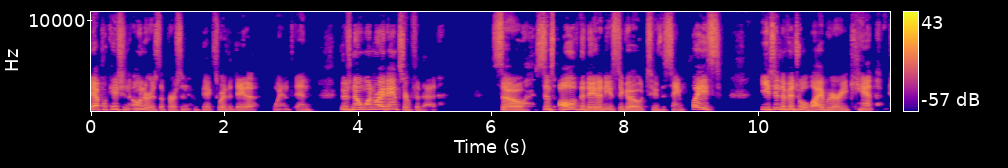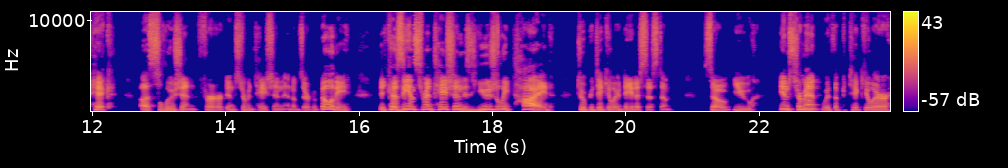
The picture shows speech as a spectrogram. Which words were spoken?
The application owner is the person who picks where the data went, and there's no one right answer for that. So since all of the data needs to go to the same place, each individual library can't pick a solution for instrumentation and observability because the instrumentation is usually tied to a particular data system. So you instrument with a particular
